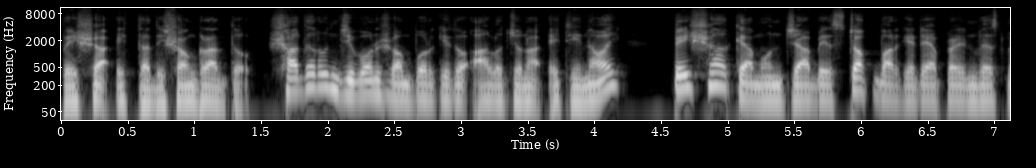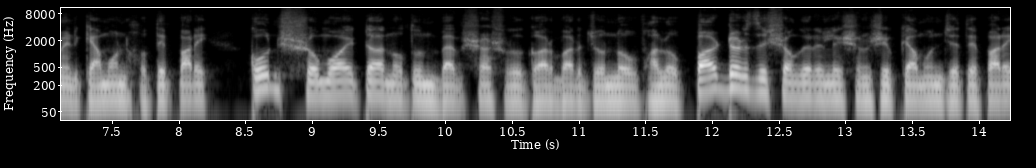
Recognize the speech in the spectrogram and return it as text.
পেশা ইত্যাদি সংক্রান্ত। সাধারণ জীবন সম্পর্কিত আলোচনা এটি নয় পেশা কেমন যাবে? স্টক মার্কেটে আপনার ইনভেস্টমেন্ট কেমন হতে পারে? কোন সময়টা নতুন ব্যবসা শুরু করবার জন্য ভালো পার্টনার্সদের সঙ্গে রিলেশনশিপ কেমন যেতে পারে,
